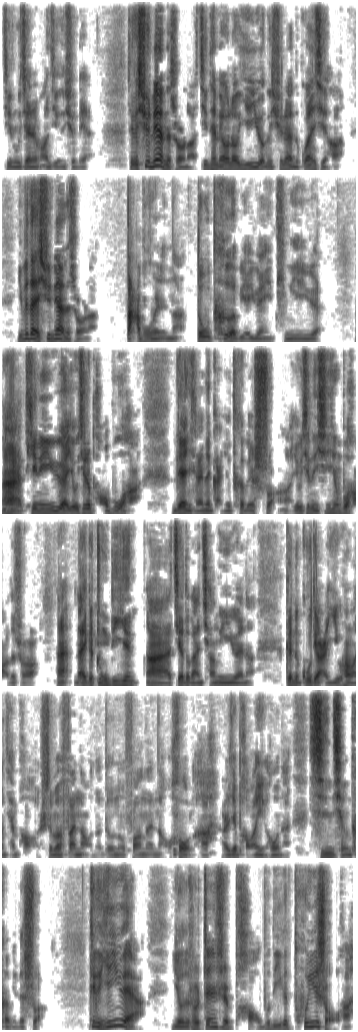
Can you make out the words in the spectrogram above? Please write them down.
进入健身房进行训练。这个训练的时候呢，今天聊一聊音乐跟训练的关系哈。因为在训练的时候呢，大部分人呢都特别愿意听音乐，哎，听听音乐，尤其是跑步哈，练起来那感觉特别爽啊。尤其你心情不好的时候，哎，来个重低音啊，节奏感强的音乐呢。跟着鼓点一块往前跑，什么烦恼呢都能放在脑后了啊！而且跑完以后呢，心情特别的爽。这个音乐啊，有的时候真是跑步的一个推手哈。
